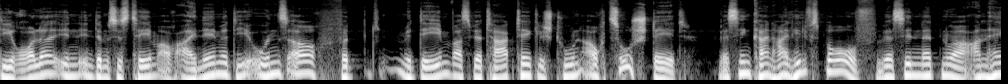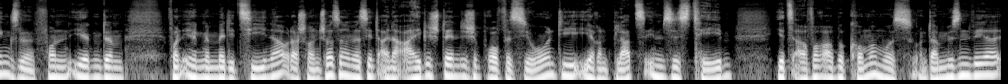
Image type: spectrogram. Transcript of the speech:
die Rolle in, in dem System auch einnehmen, die uns auch für, mit dem, was wir tagtäglich tun, auch zusteht. Wir sind kein Heilhilfsberuf. Wir sind nicht nur Anhängsel von irgendeinem, von irgendeinem Mediziner oder schon was, sondern wir sind eine eigenständige Profession, die ihren Platz im System jetzt einfach auch bekommen muss. Und da müssen wir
